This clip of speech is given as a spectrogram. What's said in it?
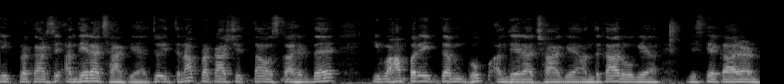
एक प्रकार से अंधेरा छा गया, जो इतना प्रकाशित था उसका हृदय कि वहाँ पर एकदम घुप अंधेरा छा गया, अंधकार हो गया, जिसके कारण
